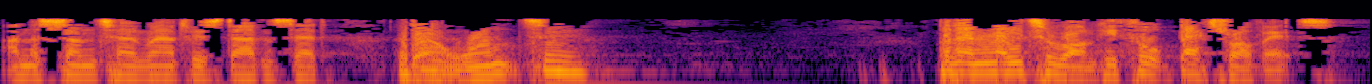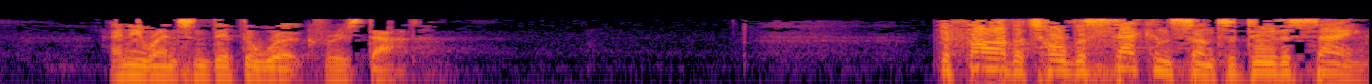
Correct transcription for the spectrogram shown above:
And the son turned round to his dad and said, I don't want to. But then later on, he thought better of it, and he went and did the work for his dad. The father told the second son to do the same.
